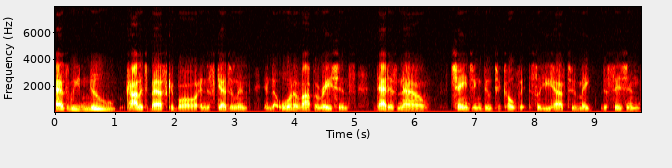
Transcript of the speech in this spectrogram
as we knew college basketball and the scheduling and the order of operations, that is now changing due to COVID. So you have to make decisions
